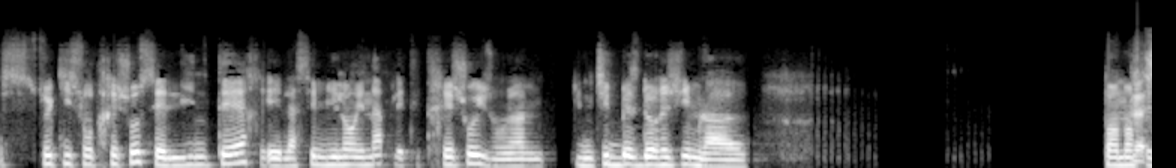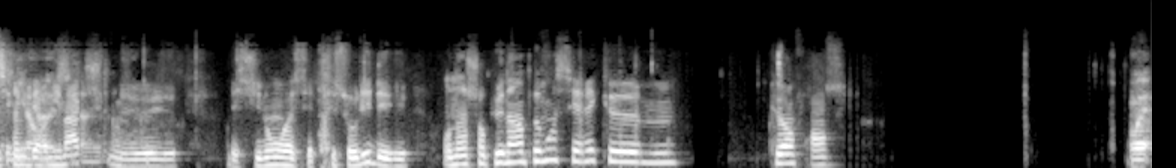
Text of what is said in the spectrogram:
ceux qui sont très chauds, c'est l'Inter et l'AC Milan et Naples étaient très chauds. Ils ont eu un- une petite baisse de régime là pendant L'AC ces cinq Milan, derniers ouais, matchs. Mais, mais sinon, ouais, c'est très solide et on a un championnat un peu moins serré que, que en France. Ouais,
